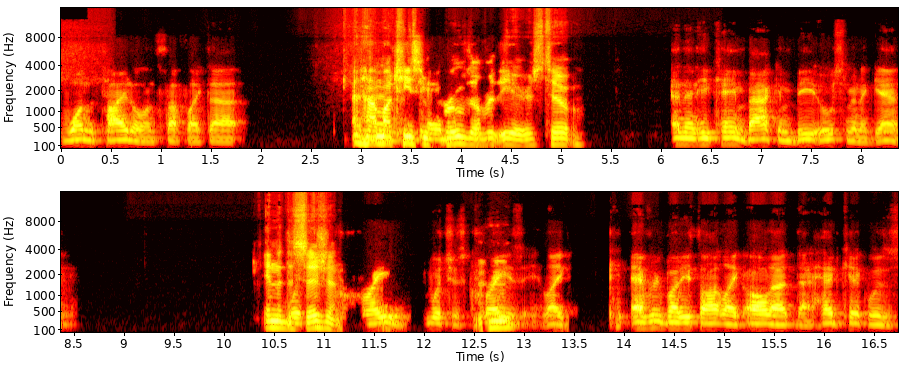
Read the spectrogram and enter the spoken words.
won the title and stuff like that, and, and how much he's he came, improved over the years too, and then he came back and beat Usman again in the decision, which is crazy. Which is mm-hmm. crazy. Mm-hmm. Like everybody thought like, oh, that that head kick was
